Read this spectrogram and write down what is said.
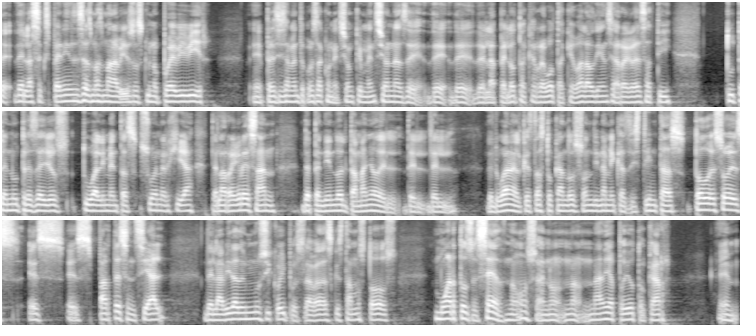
de, las experiencias más maravillosas que uno puede vivir. Eh, precisamente por esa conexión que mencionas de, de, la pelota que rebota, que va a la audiencia, regresa a ti tú te nutres de ellos, tú alimentas su energía, te la regresan dependiendo del tamaño del, lugar en el que estás tocando, son dinámicas distintas. Todo eso es, es, es, parte esencial de la vida de un músico y pues la verdad es que estamos todos muertos de sed, ¿no? O sea, no, no, nadie ha podido tocar em,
